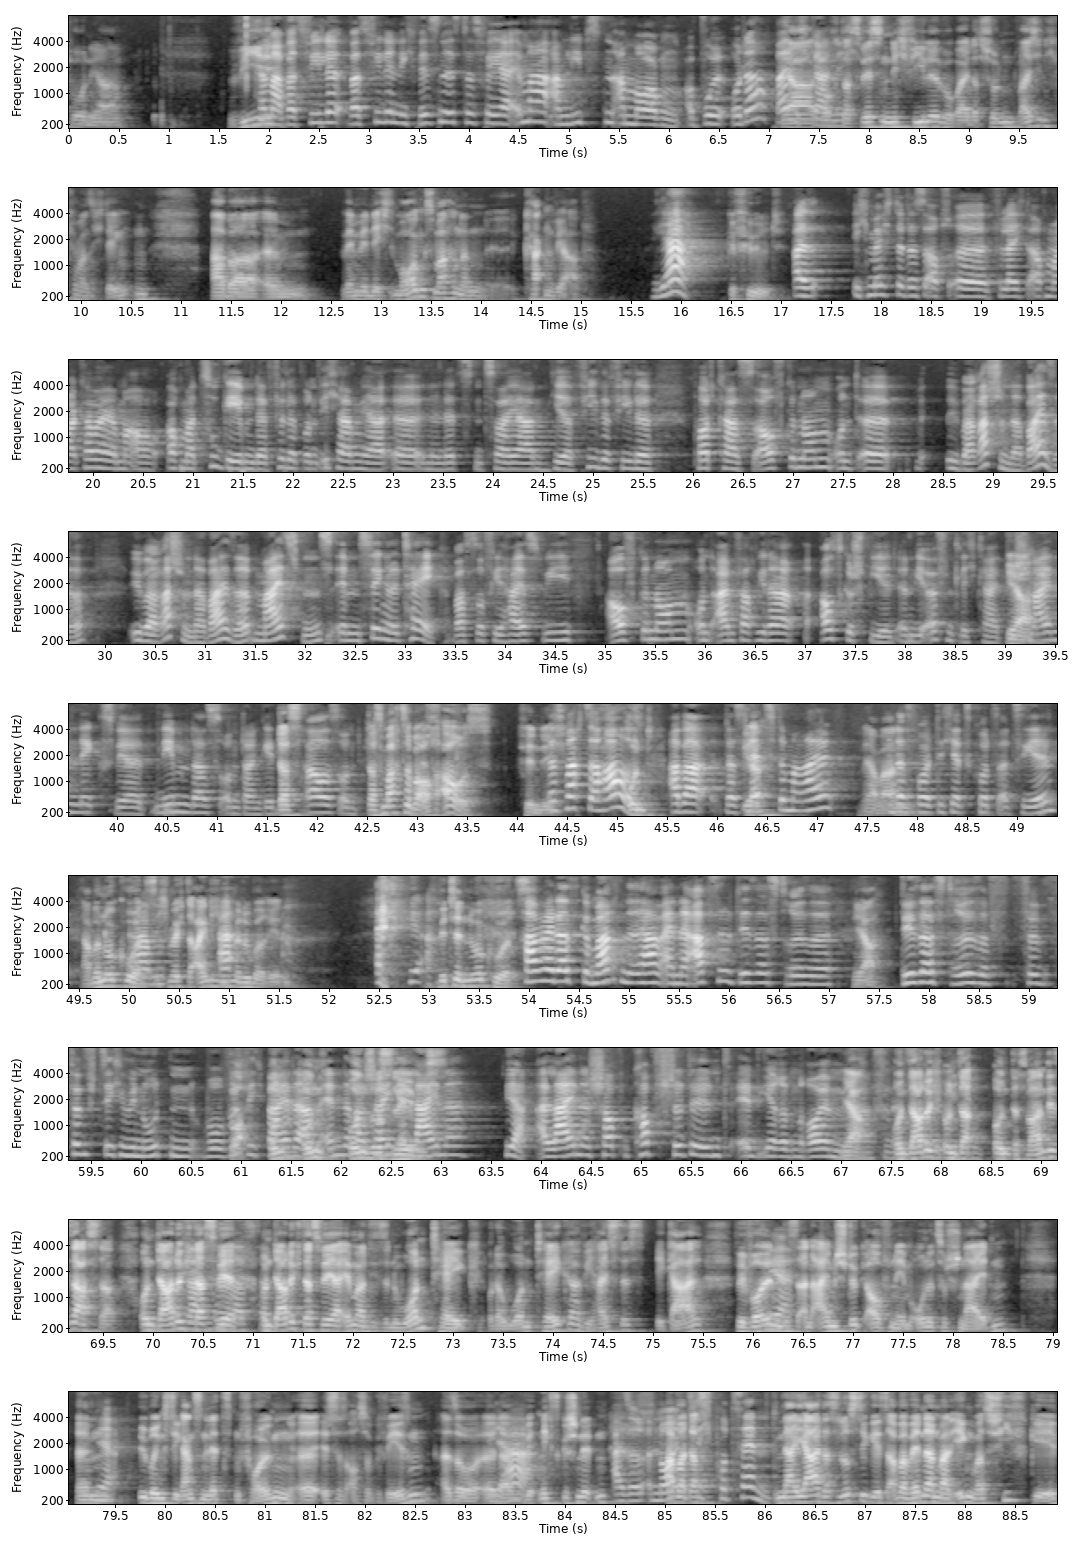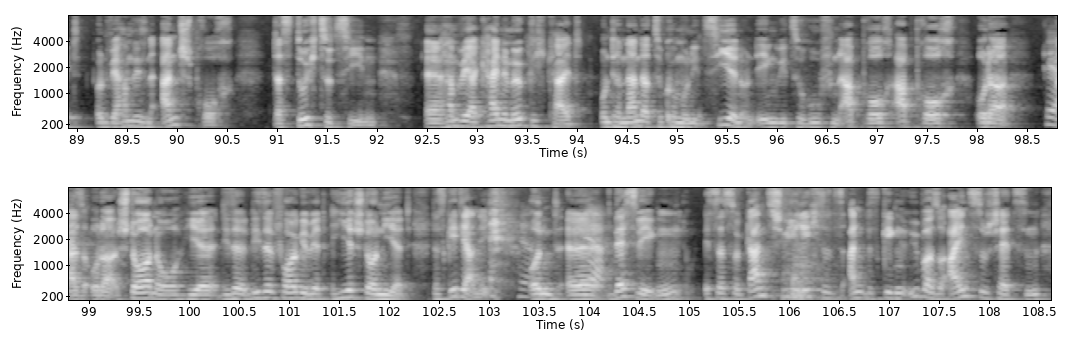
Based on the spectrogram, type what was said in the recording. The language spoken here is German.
Antonia. Wie? Hör mal, was viele, was viele nicht wissen, ist, dass wir ja immer am liebsten am Morgen, obwohl, oder? Weiß ja, ich gar doch, nicht. das wissen nicht viele, wobei das schon, weiß ich nicht, kann man sich denken. Aber ähm, wenn wir nicht morgens machen, dann äh, kacken wir ab. ja, Gefühlt. also ich möchte das auch äh, vielleicht auch mal, kann man ja mal auch, auch mal zugeben, der Philipp und ich haben ja äh, in den letzten zwei Jahren hier viele, viele Podcasts aufgenommen und äh, überraschenderweise, überraschenderweise meistens im Single Take, was so viel heißt wie aufgenommen und einfach wieder ausgespielt in die Öffentlichkeit. Wir Ja. schneiden nichts, wir nehmen das und dann geht Das- das, raus und Das macht's aber auch aus, finde ich. das macht's auch aus. Und- Aber das Ja. letzte Mal, Ja, das wollte ich jetzt kurz erzählen, aber nur kurz. Ähm, ich möchte eigentlich nicht ah. mehr drüber reden. ja, Bitte nur kurz. haben wir das gemacht und haben eine absolut desaströse, Ja. desaströse fü- 50 Minuten, wo wirklich Boah, un- beide am un- Ende unseres wahrscheinlich Lebens. alleine, ja, alleine shop, kopfschüttelnd in ihren Räumen Ja, und Das war dadurch, und, da, und das war ein Desaster. Und dadurch, dass wir, Desaster. und dadurch, dass wir ja immer diesen One-Take oder One-Taker, wie heißt es? Egal. Wir wollen Ja. das an einem Stück aufnehmen, ohne zu schneiden. Ähm, Ja. Übrigens, die ganzen letzten Folgen äh, ist es auch so gewesen. Also, äh, Ja. da wird nichts geschnitten. Also Aber 90 das- Prozent. Naja, das Lustige ist aber, wenn dann mal irgendwas schief geht und wir haben diesen Anspruch, das durchzuziehen, äh, haben wir ja keine Möglichkeit, untereinander zu kommunizieren und irgendwie zu rufen, Abbruch, Abbruch oder Ja. also oder Storno hier, diese, diese Folge wird hier storniert. Das geht ja nicht. Ja. Und äh, Ja. deswegen ist das so ganz schwierig, das, das Gegenüber so einzuschätzen.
